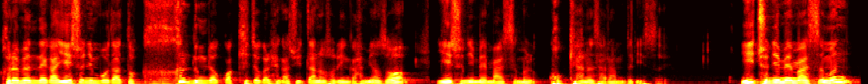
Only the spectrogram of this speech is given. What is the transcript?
그러면 내가 예수님보다 더 큰 능력과 기적을 행할 수 있다는 소리인가 하면서 예수님의 말씀을 곡해하는 사람들이 있어요. 이 주님의 말씀은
